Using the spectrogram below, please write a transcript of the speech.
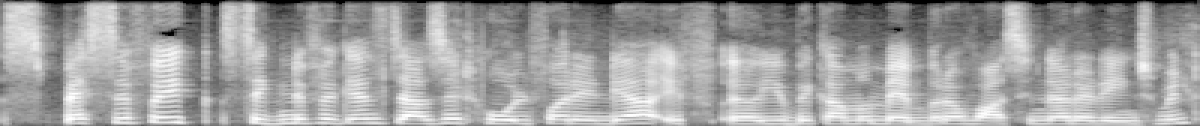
specific significance does it hold for India if uh, you become a member of Wassenaar arrangement?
